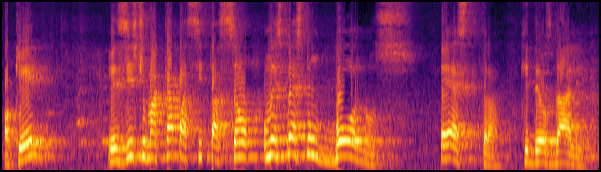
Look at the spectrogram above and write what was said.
ok? Existe uma capacitação, uma espécie de um bônus extra que Deus dá ali.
